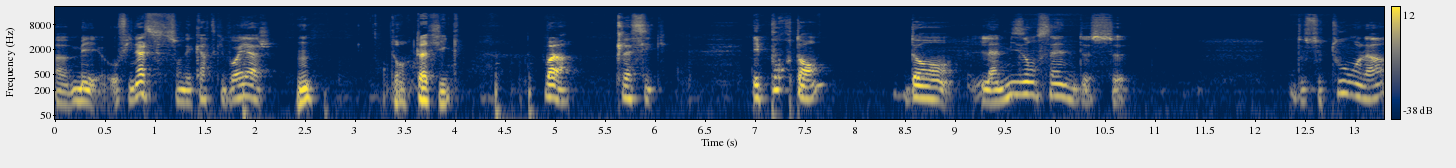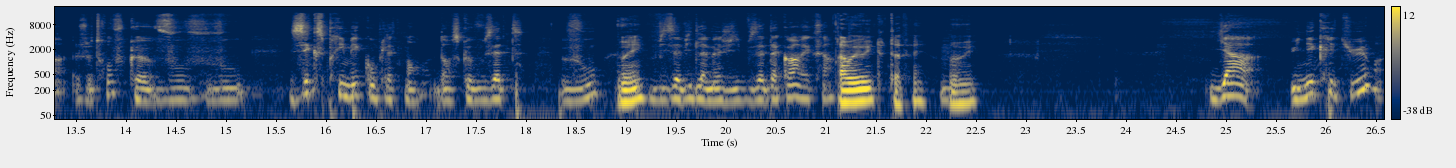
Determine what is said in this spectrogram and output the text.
euh, mais au final, ce sont des cartes qui voyagent. Donc classique. Voilà, classique. Et pourtant, dans la mise en scène de ce, de ce tour-là, je trouve que vous vous exprimer complètement dans ce que vous êtes, vous, Oui. vis-à-vis de la magie. Vous êtes d'accord avec ça? Ah oui, oui, tout à fait. Mm. Oui, oui. Il y a une écriture,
